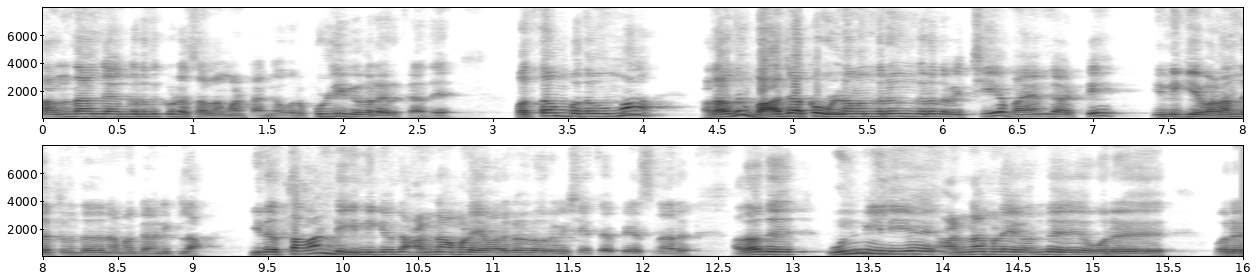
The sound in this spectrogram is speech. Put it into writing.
தந்தாங்கங்கிறது கூட சொல்ல மாட்டாங்க. ஒரு புள்ளி விவரம் இருக்காது. பத்தொன்பதுமா அதாவது பாஜக உள்ள வந்துருங்கிறத வச்சே பயங்காட்டி இன்னைக்கு வளர்ந்துட்டு இருந்தது நம்ம கவனிக்கலாம். இதை தாண்டி இன்னைக்கு வந்து அண்ணாமலை அவர்கள் ஒரு விஷயத்த பேசினாரு. அதாவது உண்மையிலேயே அண்ணாமலை வந்து ஒரு ஒரு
